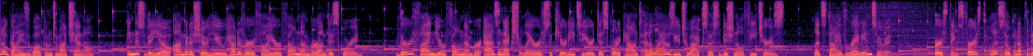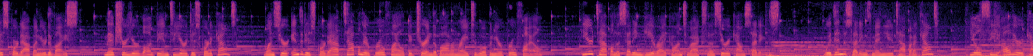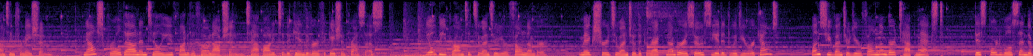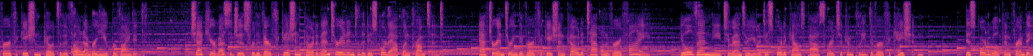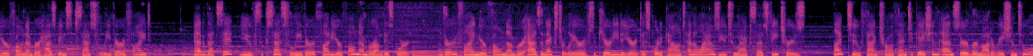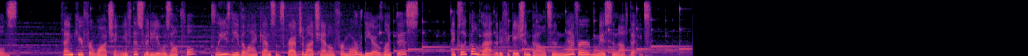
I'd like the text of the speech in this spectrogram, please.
Hello guys, welcome to my channel. In this video, I'm gonna show you how to verify your phone number on Discord. Verifying your phone number adds an extra layer of security to your Discord account and allows you to access additional features. Let's dive right into it. First things first, let's open up the Discord app on your device. Make sure you're logged into your Discord account. Once you're in the Discord app, tap on their profile picture in the bottom right to open your profile. Here tap on the setting gear icon to access your account settings. Within the settings menu, tap on account. You'll see all your account information. Now scroll down until you find the phone option, tap on it to begin the verification process. You'll be prompted to enter your phone number. Make sure to enter the correct number associated with your account. Once you've entered your phone number, tap next. Discord will send a verification code to the phone number you provided. Check your messages for the verification code and enter it into the Discord app when prompted. After entering the verification code, tap on Verify. You'll then need to enter your Discord account's password to complete the verification. Discord will confirm that your phone number has been successfully verified. And that's it, you've successfully verified your phone number on Discord. Verifying your phone number adds an extra layer of security to your Discord account and allows you to access features like two-factor authentication and server moderation tools. Thank you for watching. If this video was helpful, please leave a like and subscribe to my channel for more videos like this. And click on that notification bell to never miss an update.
